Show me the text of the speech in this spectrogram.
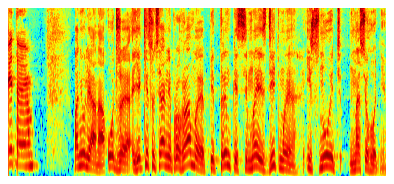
Вітаю. Пані Уляна, отже, які соціальні програми підтримки сімей з дітьми існують на сьогодні?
